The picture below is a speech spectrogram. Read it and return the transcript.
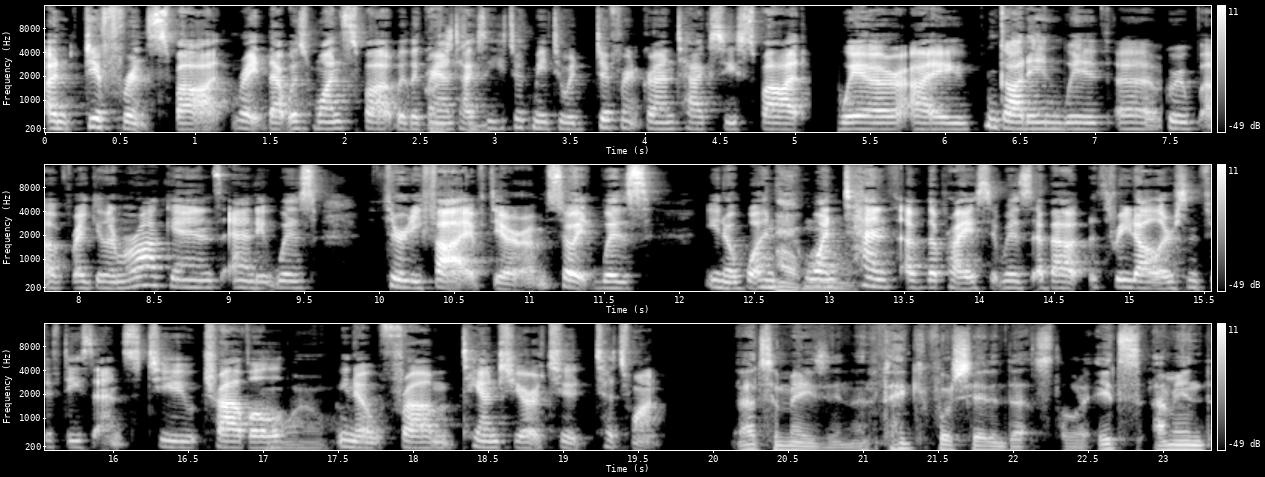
a different spot right? That was one spot with a grand taxi. He took me to a different grand taxi spot where i got in with a group of regular moroccans and it was 35 dirhams. So it was you know one oh, wow. one tenth of the price. It was about three dollars and fifty cents to travel, oh, wow. you know, from Tangier to Tetuan. That's amazing, and thank you for sharing that story. It's, I mean,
